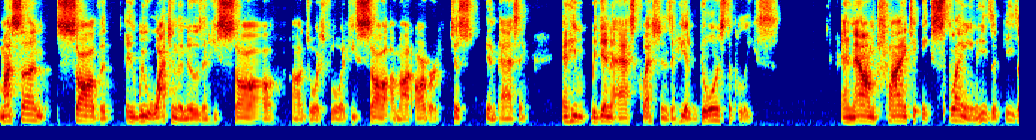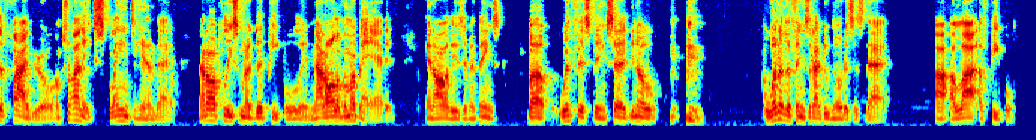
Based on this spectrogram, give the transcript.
my son saw the we were watching the news and he saw uh, George Floyd. He saw Ahmaud Arbery just in passing, and he began to ask questions. And he adores the police and now I'm trying to explain. He's a he's a five year old. I'm trying to explain to him that not all policemen are good people, and not all of them are bad, and and all of these different things. But with this being said, you know, one of the things that I do notice is that uh, a lot of people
